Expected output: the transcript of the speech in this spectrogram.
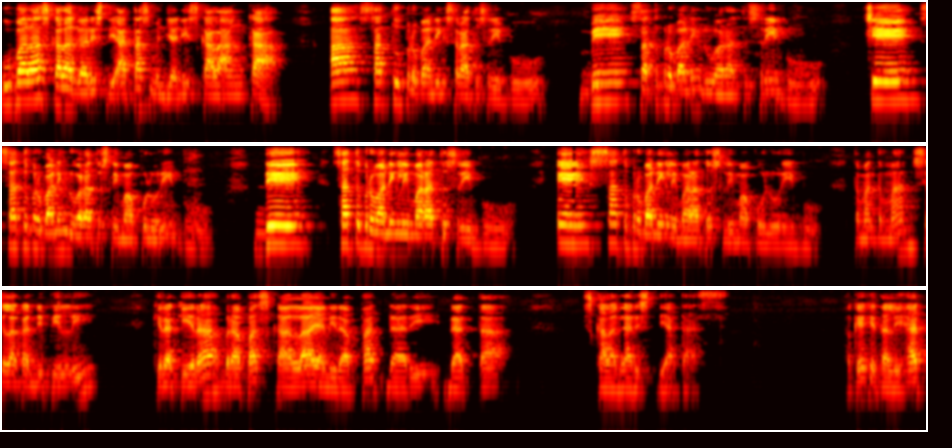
Ubahlah skala garis di atas menjadi skala angka. A 1 perbanding 100.000, B 1 perbanding 200.000, C 1 perbanding 250.000, D 1 perbanding 500 ribu. E 1 perbanding 550 ribu. Teman-teman silakan dipilih kira-kira berapa skala yang didapat dari data skala garis di atas. Oke kita lihat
